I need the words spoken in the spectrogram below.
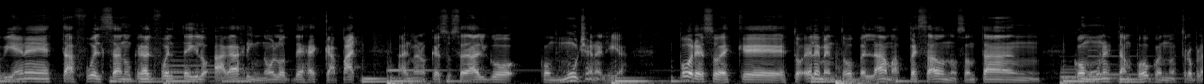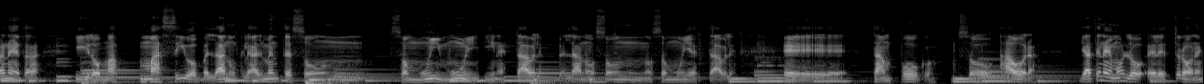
viene esta fuerza nuclear fuerte y los agarre y no los deja escapar. Al menos que suceda algo con mucha energía. Por eso es que estos elementos, ¿verdad? Más pesados no son tan comunes tampoco en nuestro planeta y los más masivos, ¿verdad? Nuclearmente son, son muy, muy inestables, ¿verdad? No son, no son muy estables eh, tampoco. ahora, ya tenemos los electrones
